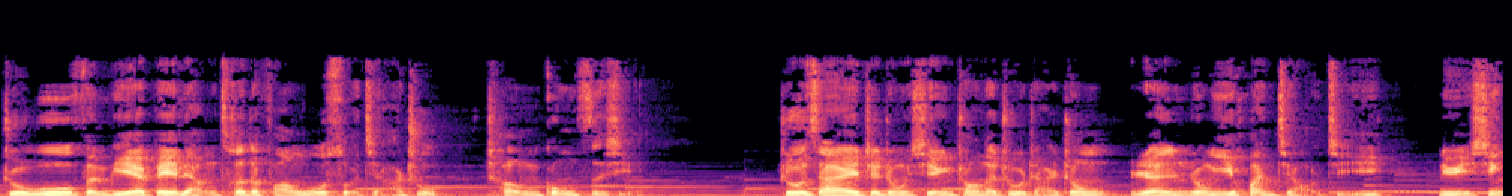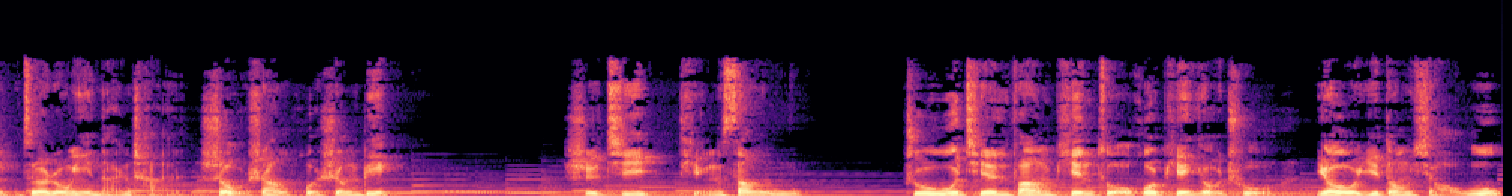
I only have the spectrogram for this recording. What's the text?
主屋分别被两侧的房屋所夹住，呈工字形。住在这种形状的住宅中，人容易患脚疾，女性则容易难产、受伤或生病。十七停桑屋，主屋前方偏左或偏右处有一栋小屋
